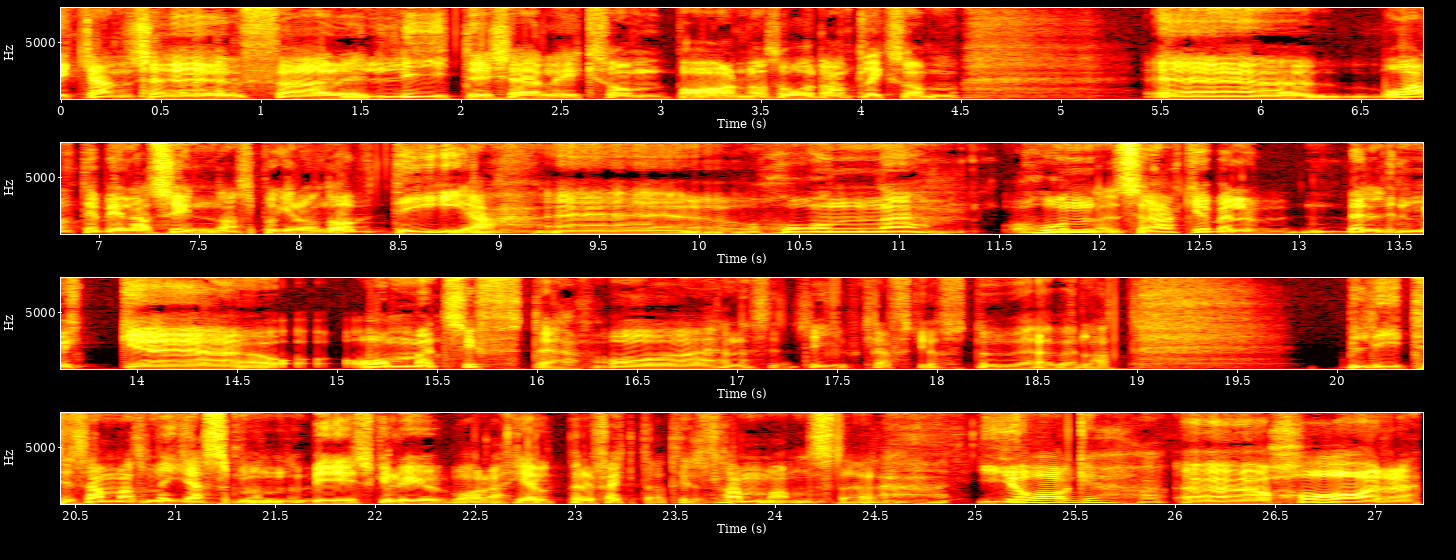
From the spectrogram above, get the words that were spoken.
Eh, kanske för lite kärlek som barn och sådant. Liksom. Eh, och alltid velat synas på grund av det. Eh, hon, hon söker väl väldigt mycket om ett syfte och hennes drivkraft just nu är väl att bli tillsammans med Jasmine. Vi skulle ju vara helt perfekta tillsammans där. Jag äh, har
